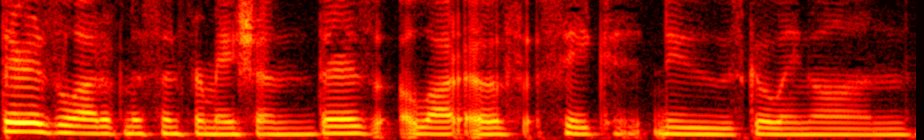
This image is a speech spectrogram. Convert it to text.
there is a lot of misinformation. There is a lot of fake news going on.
